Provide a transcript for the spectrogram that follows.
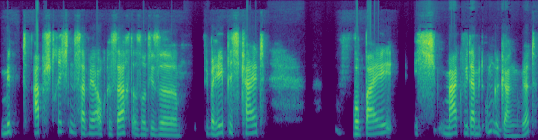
Mit Abstrichen, das haben wir ja auch gesagt, also diese Überheblichkeit. Wobei ich mag, wie damit umgegangen wird.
